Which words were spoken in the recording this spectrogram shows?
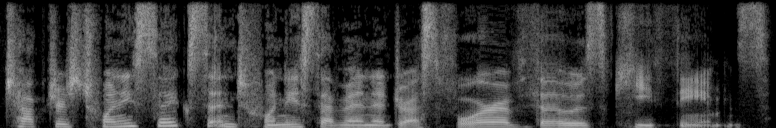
Chapters 26 and 27 address four of those key themes.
